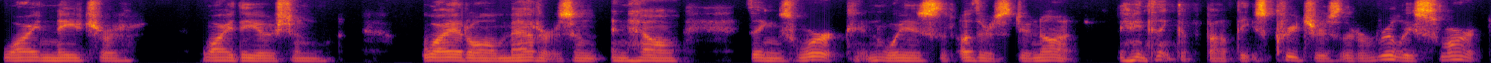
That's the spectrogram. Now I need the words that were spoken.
why nature, why the ocean, why it all matters, and, and how things work in ways that others do not. I mean, think about these creatures that are really smart,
